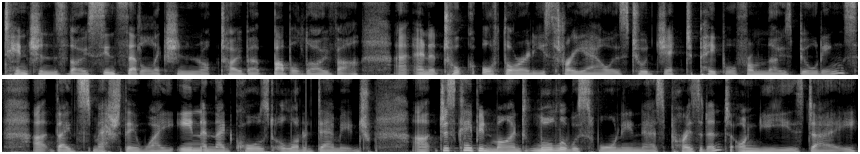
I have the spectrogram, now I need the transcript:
tensions, though, since that election in October bubbled over, uh, and it took authorities three hours to eject people from those buildings. Uh, they'd smashed their way in and they'd caused a lot of damage. Uh, just keep in mind, Lula was sworn in as president on New Year's Day.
